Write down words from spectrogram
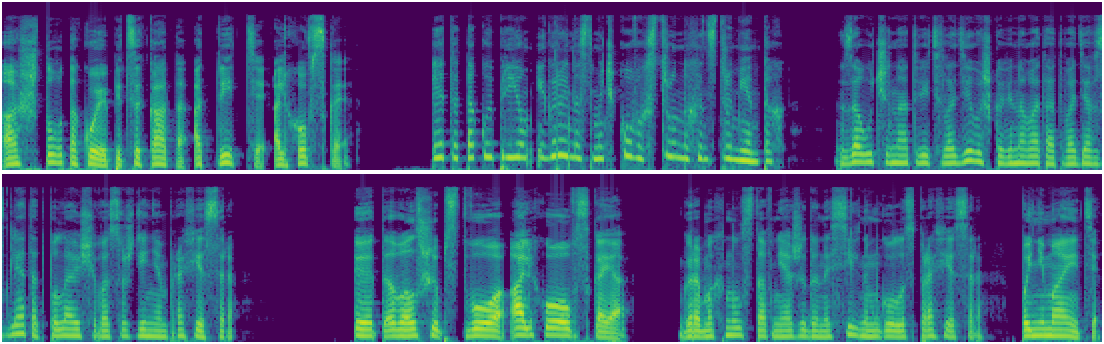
«А что такое пицциката? Ответьте, Ольховская!» «Это такой прием игры на смычковых струнных инструментах», заученно ответила девушка, виновато отводя взгляд от пылающего осуждением профессора. «Это волшебство, Ольховская!» громыхнул, став неожиданно сильным голос профессора. «Понимаете,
